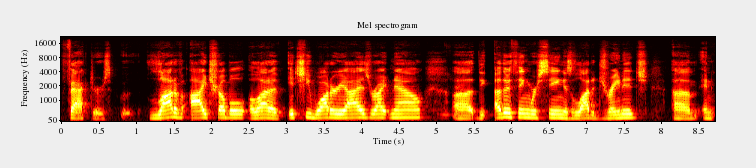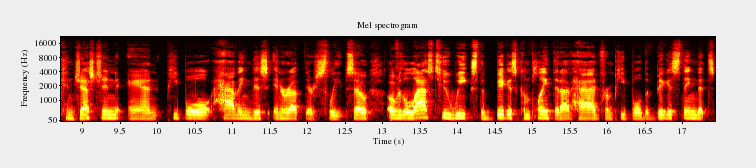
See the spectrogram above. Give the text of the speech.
factors. A lot of eye trouble, a lot of itchy, watery eyes right now. Uh, the other thing we're seeing is a lot of drainage um, and congestion, and people having this interrupt their sleep. So, over the last two weeks, the biggest complaint that I've had from people, the biggest thing that's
